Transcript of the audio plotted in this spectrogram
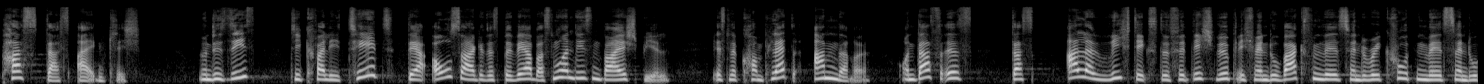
passt das eigentlich? Und du siehst, die Qualität der Aussage des Bewerbers nur an diesem Beispiel ist eine komplett andere. Und das ist das Allerwichtigste für dich wirklich, wenn du wachsen willst, wenn du recruiten willst, wenn du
